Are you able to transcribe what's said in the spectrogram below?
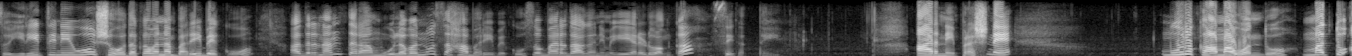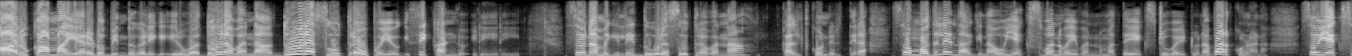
ಸೊ ಈ ರೀತಿ ನೀವು ಶೋಧಕವನ್ನು ಬರೀಬೇಕು. ಅದರ ನಂತರ ಮೂಲವನ್ನು ಸಹ ಬರೀಬೇಕು. ಸೊ ಬರೆದಾಗ ನಿಮಗೆ ಎರಡು ಅಂಕ ಸಿಗತ್ತೆ. ಆರನೇ ಪ್ರಶ್ನೆ ಮೂರು ಕಾಮ ಒಂದು ಮತ್ತು ಆರು ಕಾಮ ಎರಡು ಬಿಂದುಗಳಿಗೆ ಇರುವ ದೂರವನ್ನ ದೂರ ಸೂತ್ರ ಉಪಯೋಗಿಸಿ ಕಂಡು ಹಿಡಿಯಿರಿ ಸೊ ನಮಗಿಲ್ಲಿ ದೂರ ಸೂತ್ರವನ್ನ ಕಲ್ತ್ಕೊಂಡಿರ್ತೀರ. ಸೊ ಮೊದಲನೇದಾಗಿ ನಾವು ಎಕ್ಸ್ ಒನ್ ವೈ ಒನ್ ಮತ್ತೆ ಎಕ್ಸ್ ಟು ವೈ ಟೂನ ಬರ್ಕೊಳ್ಳೋಣ. So x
